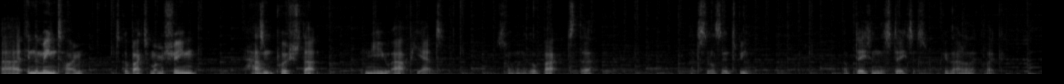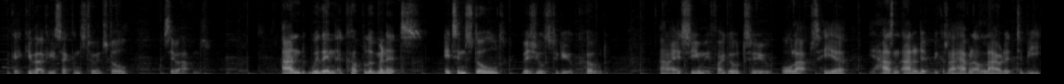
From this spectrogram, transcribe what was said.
Uh, in the meantime, let's go back to my machine. It hasn't pushed that new app yet. So I'm going to go back to the... It still seems to be updating the status. Give that another click. Okay, give that a few seconds to install, see what happens. And within a couple of minutes, it's installed Visual Studio Code. And I assume if I go to All Apps here, it hasn't added it because I haven't allowed it to be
